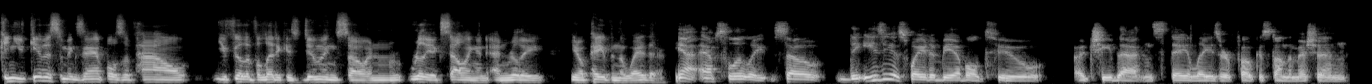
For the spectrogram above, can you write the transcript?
can you give us some examples of how you feel that Validic is doing so and really excelling and, and really you know paving the way there? Yeah absolutely. So the easiest way to be able to achieve that and stay laser focused on the mission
